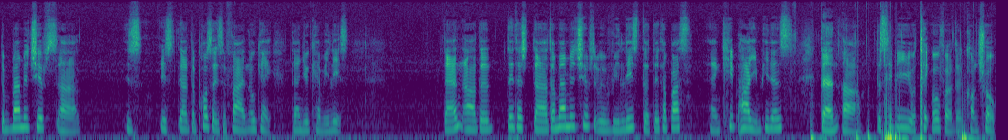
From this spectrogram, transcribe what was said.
the memory chips uh, is is the process is fine. Okay, then you can release. Then uh, the data uh, the memory chips will release the data bus and keep high impedance. Then uh, the CPU will take over the control.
